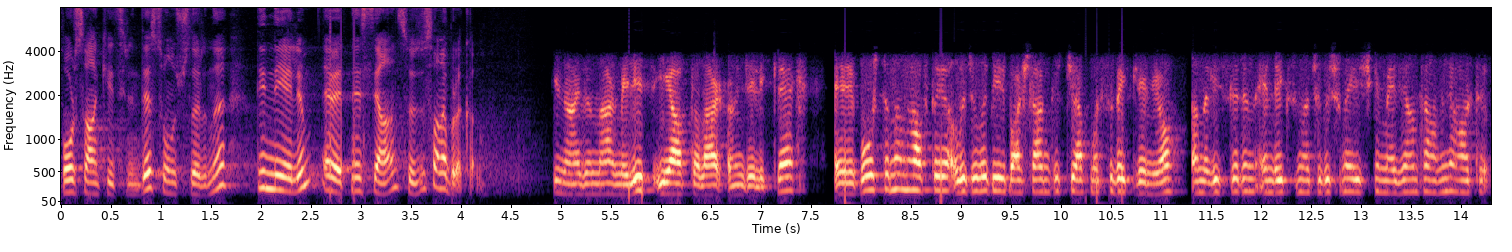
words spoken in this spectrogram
borsa anketinin de sonuçlarını dinleyelim. Evet Neslihan sözü sana bırakalım. Günaydınlar Melis. İyi haftalar öncelikle. E, borsanın haftaya alıcılı bir başlangıç yapması bekleniyor. Analistlerin endeksin açılışına ilişkin medyan tahmini artı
